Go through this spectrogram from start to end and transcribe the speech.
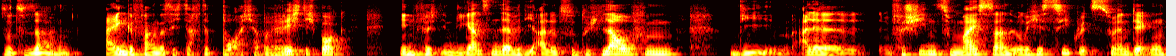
sozusagen eingefangen, dass ich dachte, boah, ich habe richtig Bock, in, in die ganzen Level, die alle zu durchlaufen, die alle verschieden zu meistern, irgendwelche Secrets zu entdecken.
